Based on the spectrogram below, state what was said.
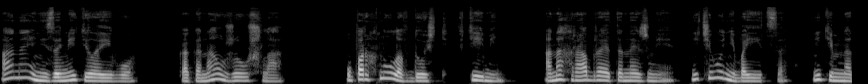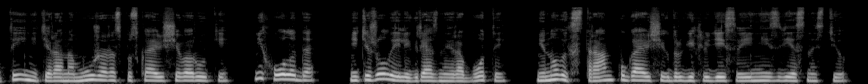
а она и не заметила его, как она уже ушла. Упорхнула в дождь, в темень. Она храбрая, эта Нежмия, ничего не боится. Ни темноты, ни тирана мужа, распускающего руки, ни холода, ни тяжелой или грязной работы, ни новых стран, пугающих других людей своей неизвестностью,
